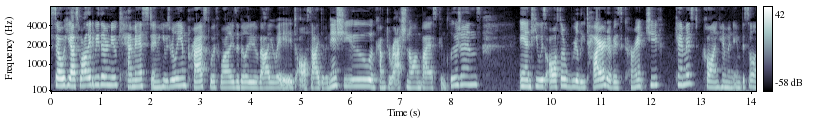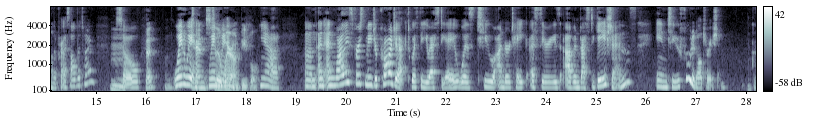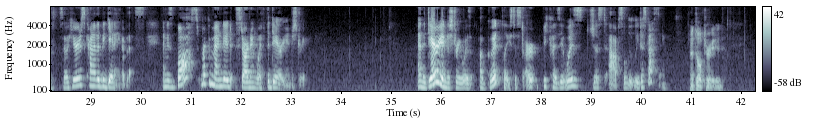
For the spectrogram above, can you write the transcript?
so he asked Wiley to be their new chemist, and he was really impressed with Wiley's ability to evaluate all sides of an issue and come to rational, unbiased conclusions. And he was also really tired of his current chief chemist calling him an imbecile in the press all the time. So That win-win. Tends win-win. to wear on people. Yeah. Um, and, and Wiley's first major project with the USDA was to undertake a series of investigations into food adulteration. Okay. So here's kind of the beginning of this. And his boss recommended starting with the dairy industry. And the dairy industry was a good place to start because it was just absolutely disgusting Adulterated.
